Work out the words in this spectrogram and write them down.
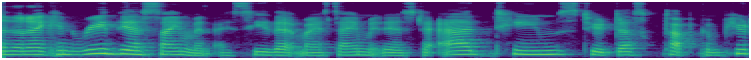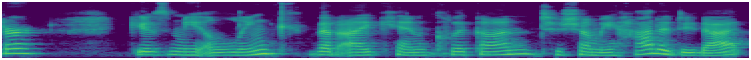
And then I can read the assignment. I see that my assignment is to add Teams to desktop computer. It gives me a link that I can click on to show me how to do that.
